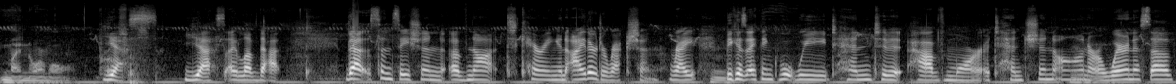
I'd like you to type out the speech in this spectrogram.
my normal process. Yes, yes, I love that. That sensation of not caring in either direction, right? Because I think what we tend to have more attention on or awareness of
